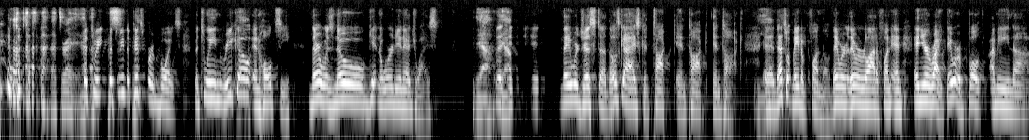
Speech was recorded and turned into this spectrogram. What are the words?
That's right. Yeah. Between between the Pittsburgh boys, between Rico and Holtzy, there was no getting a word in edgewise. Yeah, it, yeah. It, it, they were just uh, those guys could talk and talk and talk. Yeah. And that's what made them fun, though. They were they were a lot of fun, and and you're right. They were both. I mean, uh,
